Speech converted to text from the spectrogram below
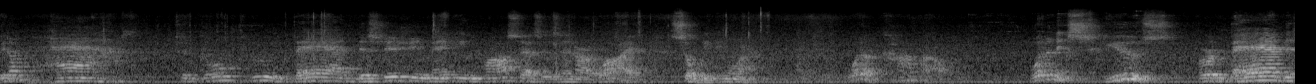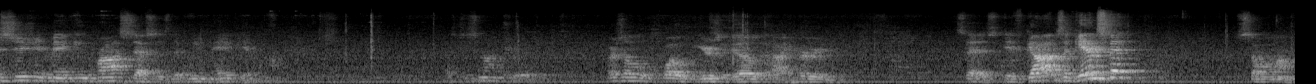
we don't have to go through bad decision-making processes in our life so we can learn. What a cop-out. What an excuse for bad decision-making processes that we make in. That's just not true. There's a little quote years ago that I heard says, if God's against it, so am I.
